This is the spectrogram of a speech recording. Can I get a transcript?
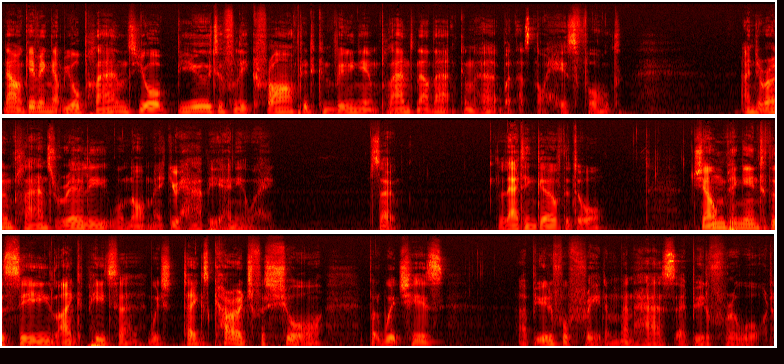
Now giving up your plans, your beautifully crafted, convenient plans, now that can hurt, but that's not his fault. and your own plans really will not make you happy anyway. So, letting go of the door, jumping into the sea like Peter, which takes courage for sure, but which is a beautiful freedom and has a beautiful reward.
